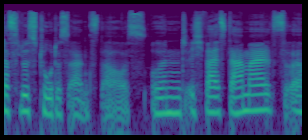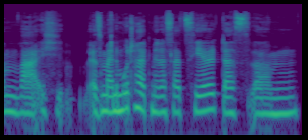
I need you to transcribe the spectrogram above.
das löst Todesangst aus. Und ich weiß, damals ähm, war ich, also meine Mutter hat mir das erzählt, dass ähm,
